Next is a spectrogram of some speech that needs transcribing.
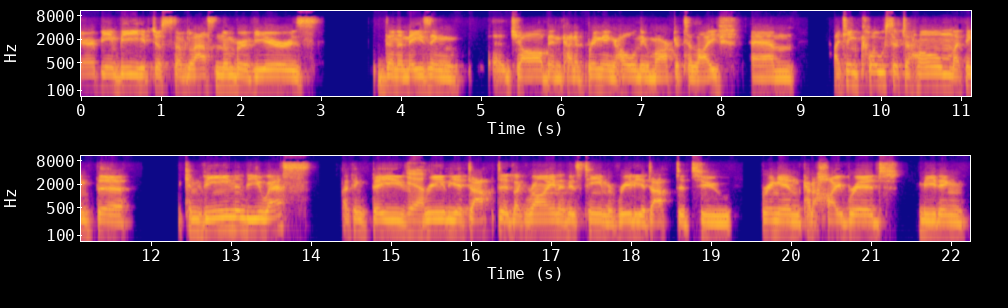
Airbnb have just over the last number of years done an amazing uh, job in kind of bringing a whole new market to life. Um, I think closer to home, I think the Convene in the US, I think they've Yeah. really adapted, like Ryan and his team have really adapted to bring in kind of hybrid meeting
